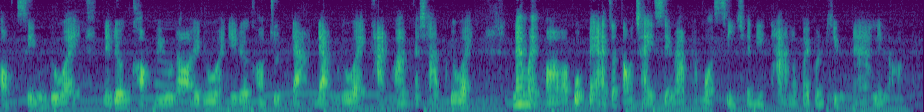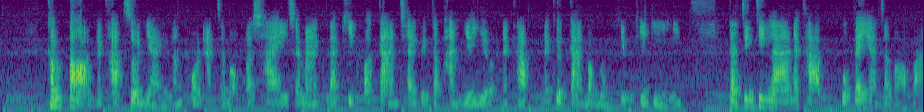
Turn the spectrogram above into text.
ของสิวด้วย ในเรื่องของริ้วรอยด้วย ในเรื่องของจุดด่างดำด้วย ขาดความกระชับด้วย นั่นหมายความว่าปูเป้อาจจะต้องใช้เซรั่มทั้งหมด 4 ชนิดทาลงไปบนผิวหน้าเลยเหรอ คำตอบนะครับส่วนใหญ่บางคนอาจจะบอกว่าใช่ใช่ไหมและคิดว่าการใช้ผลิตภัณฑ์เยอะๆนะครับนั่นคือการบำรุงผิวที่ดี แต่จริงๆแล้วนะครับปูเป้อยากจะบอกว่า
